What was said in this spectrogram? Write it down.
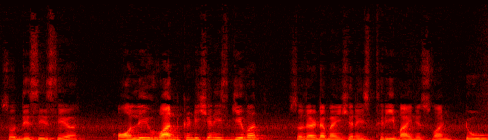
so this is here. Only one condition is given so the dimension is 3 minus 1 2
